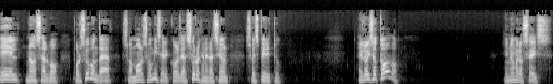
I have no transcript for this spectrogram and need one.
Él nos salvó por su bondad, su amor, su misericordia, su regeneración, su espíritu. Él lo hizo todo. Y número seis,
